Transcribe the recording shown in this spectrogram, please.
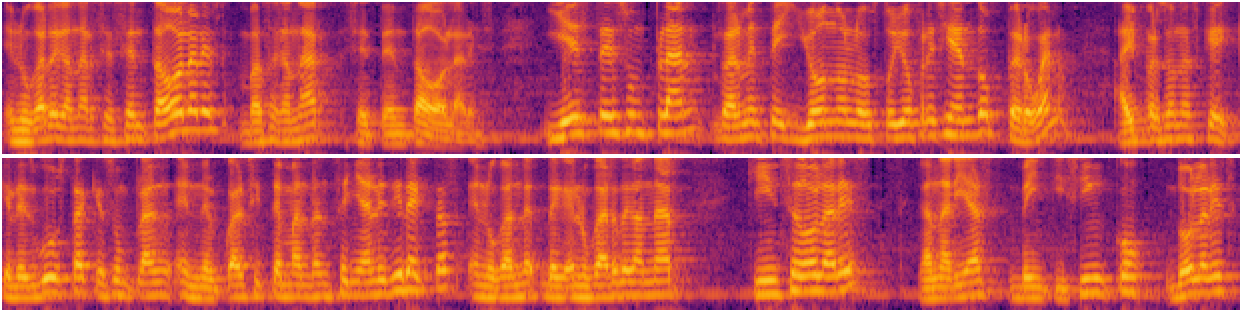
en lugar de ganar 60 dólares, vas a ganar 70 dólares. Y este es un plan, realmente yo no lo estoy ofreciendo, pero bueno, hay personas que, les gusta, que es un plan en el cual sí te mandan señales directas, en lugar de, en lugar de ganar 15 dólares, ganarías 25 dólares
